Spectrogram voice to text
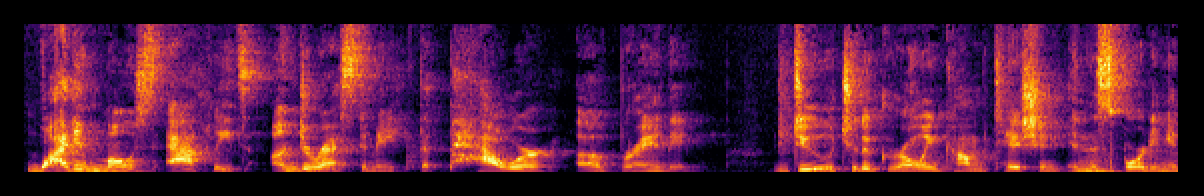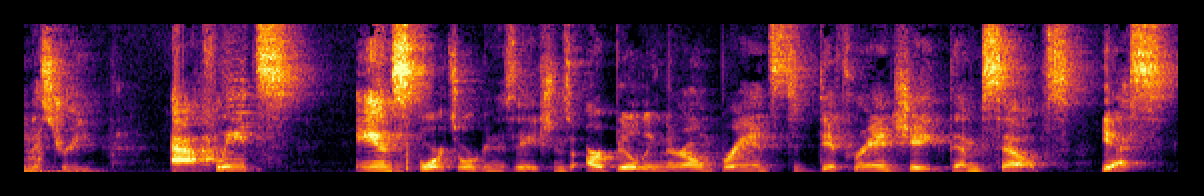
why do most athletes underestimate the power of branding? Due to the growing competition in the sporting industry, athletes and sports organizations are building their own brands to differentiate themselves. Yes,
